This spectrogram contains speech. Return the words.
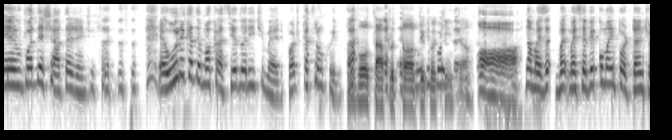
É, pode deixar, tá, gente? É a única democracia do Oriente Médio. Pode ficar tranquilo, tá? Vou voltar pro é tópico é aqui, então. Oh, não, mas, mas você vê como é importante,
